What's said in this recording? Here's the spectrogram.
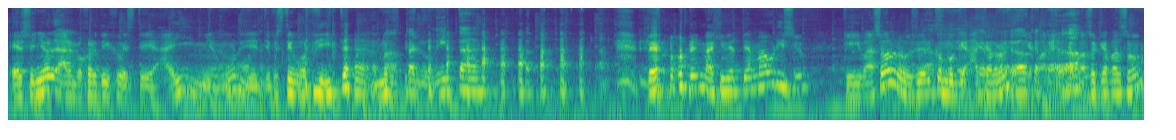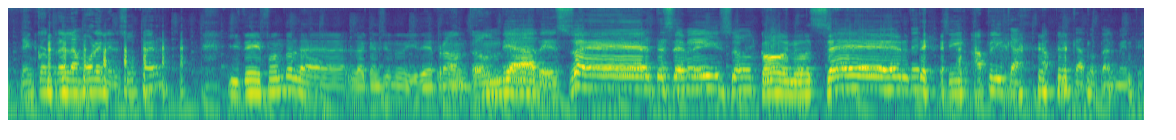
el señor a lo mejor dijo, este, ay, mi amor, y te fuiste gordita. Más peludita. Pero ahora imagínate a Mauricio que iba solo, o sea, Así como que, ah, ¿qué cabrón, pedo, ¿qué, qué pasó, pedo? ¿qué pasó? ¿Qué pasó? Ya encontré el amor en el súper. Y de fondo la, la canción de De pronto un día de suerte se me hizo conocerte. Sí, aplica, aplica totalmente.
